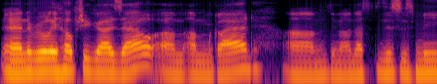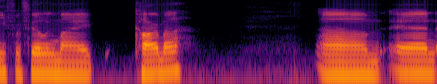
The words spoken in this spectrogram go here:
and it really helps you guys out. Um, I'm glad. Um, you know, that's this is me fulfilling my karma. Um, and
